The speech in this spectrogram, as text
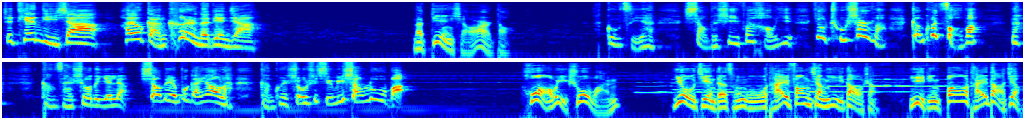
这天底下还有赶客人的店家？”那店小二道：“公子爷，小的是一番好意，要出事儿了，赶快走吧。那刚才收的银两，小的也不敢要了，赶快收拾行李上路吧。”话未说完，又见得从舞台方向驿道上一顶八抬大轿。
